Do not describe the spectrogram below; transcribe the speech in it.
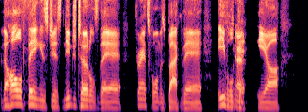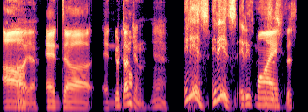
the whole thing is just Ninja Turtles there, Transformers back there, Evil Yeah. Dead here. Um, Oh yeah, and uh, and your dungeon. Yeah, It is. It is. It is my. This is, this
